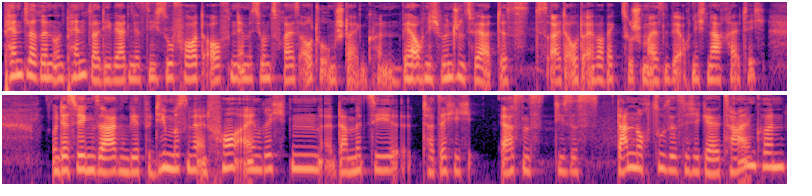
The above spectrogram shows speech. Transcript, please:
Pendlerinnen und Pendler, die werden jetzt nicht sofort auf ein emissionsfreies Auto umsteigen können. Wäre auch nicht wünschenswert, das, das alte Auto einfach wegzuschmeißen, wäre auch nicht nachhaltig. Und deswegen sagen wir, für die müssen wir einen Fonds einrichten, damit sie tatsächlich erstens dieses dann noch zusätzliche Geld zahlen können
